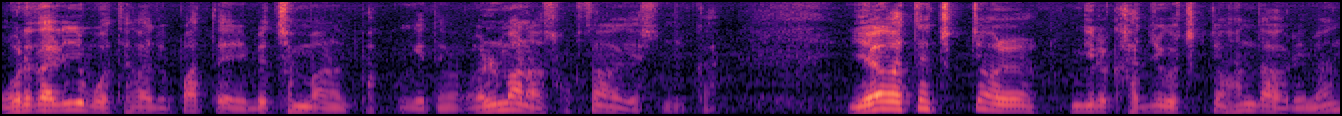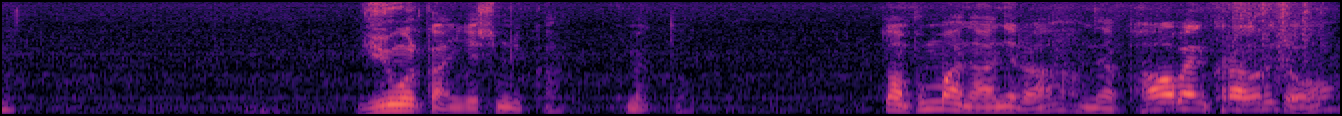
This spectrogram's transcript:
오래 달리지 못해가지고 배터리 몇 천만 원 바꾸게 되면 얼마나 속상하겠습니까? 이와 같은 측정을 기를 가지고 측정한다 그러면 유용할 거 아니겠습니까? 금액도 또한 뿐만이 아니라 네, 파워뱅크라 그러죠.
